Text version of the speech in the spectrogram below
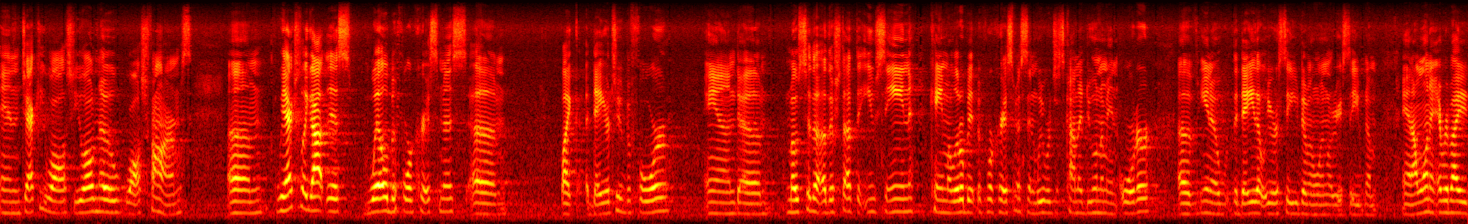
and Jackie Walsh. You all know Walsh Farms. Um, we actually got this well before Christmas, um, like a day or two before, and um, most of the other stuff that you've seen came a little bit before Christmas, and we were just kind of doing them in order of, you know, the day that we received them and when we received them. And I wanted everybody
